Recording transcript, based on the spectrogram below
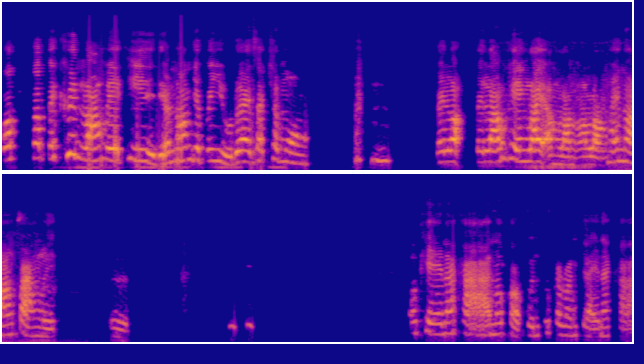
ก็ก็ไปขึ้นร้องเวทีสิเดี๋ยวน้องจะไปอยู่ด้วยสักชั่วโมง ไปร้องไปร้องเพลงลอยอ่องหลองอ่องหลองให้น้องฟังเลย เออ โอเคนะคะนกขอบคุณทุกกำลังใจนะคะ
